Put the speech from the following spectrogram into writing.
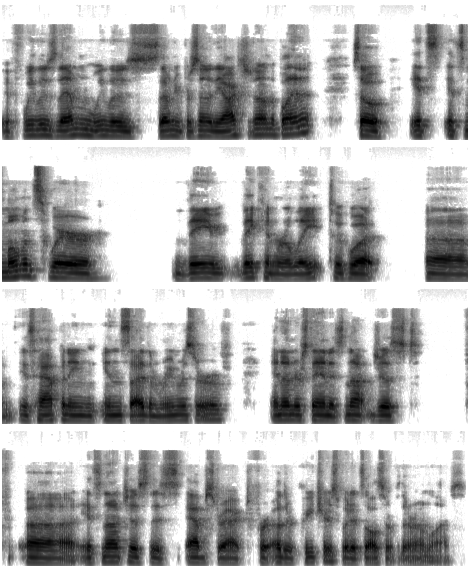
if we lose them, we lose 70% of the oxygen on the planet. So it's it's moments where they they can relate to what uh, is happening inside the marine reserve and understand it's not just uh, it's not just this abstract for other creatures, but it's also for their own lives.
